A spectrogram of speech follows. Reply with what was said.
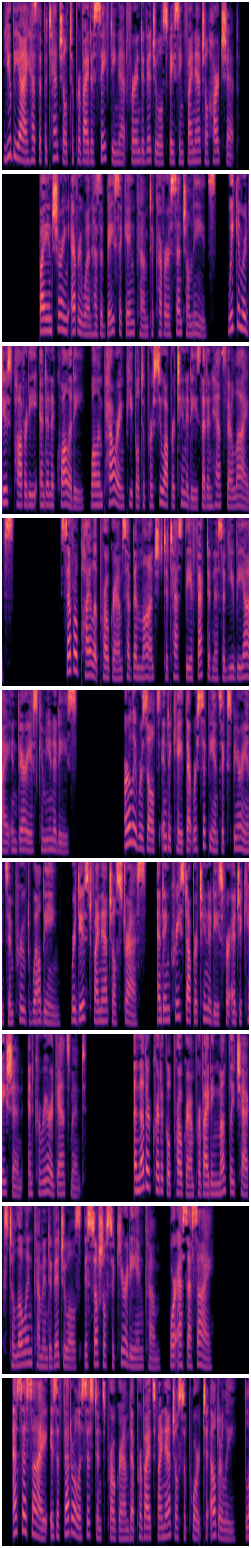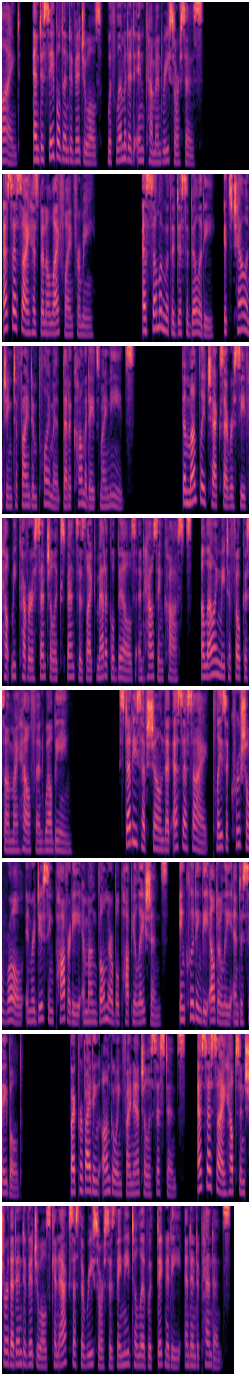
UBI has the potential to provide a safety net for individuals facing financial hardship, by ensuring everyone has a basic income to cover essential needs, we can reduce poverty and inequality while empowering people to pursue opportunities that enhance their lives. Several pilot programs have been launched to test the effectiveness of UBI in various communities. Early results indicate that recipients experience improved well-being, reduced financial stress, and increased opportunities for education and career advancement. Another critical program providing monthly checks to low-income individuals is Social Security Income, or SSI. SSI is a federal assistance program that provides financial support to elderly, blind, and disabled individuals with limited income and resources. SSI has been a lifeline for me. As someone with a disability, it's challenging to find employment that accommodates my needs. The monthly checks I receive help me cover essential expenses like medical bills and housing costs, allowing me to focus on my health and well-being. Studies have shown that SSI plays a crucial role in reducing poverty among vulnerable populations, including the elderly and disabled. By providing ongoing financial assistance, SSI helps ensure that individuals can access the resources they need to live with dignity and independence.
